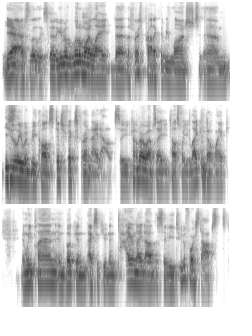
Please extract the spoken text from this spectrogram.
Yeah absolutely. So to give a little more light the, the first product that we launched um, easily would be called stitch fix for a night out. So you'd come to our website you tell us what you like and don't like and we plan and book and execute an entire night out in the city two to four stops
